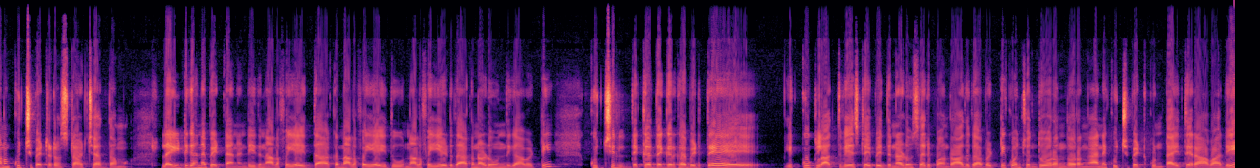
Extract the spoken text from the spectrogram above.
మనం కుచ్చి పెట్టడం స్టార్ట్ చేద్దాము. లైట్గానే పెట్టానండి. ఇది నలభై ఐదు దాకా నలభై ఐదు నలభై ఏడు దాకా నడువు ఉంది కాబట్టి కుచ్చి దగ్గర దగ్గరగా పెడితే ఎక్కువ క్లాత్ వేస్ట్ అయిపోయింది నడుము సరిపోని రాదు కాబట్టి కొంచెం దూరం దూరంగానే కుచ్చి పెట్టుకుంటా అయితే రావాలి.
